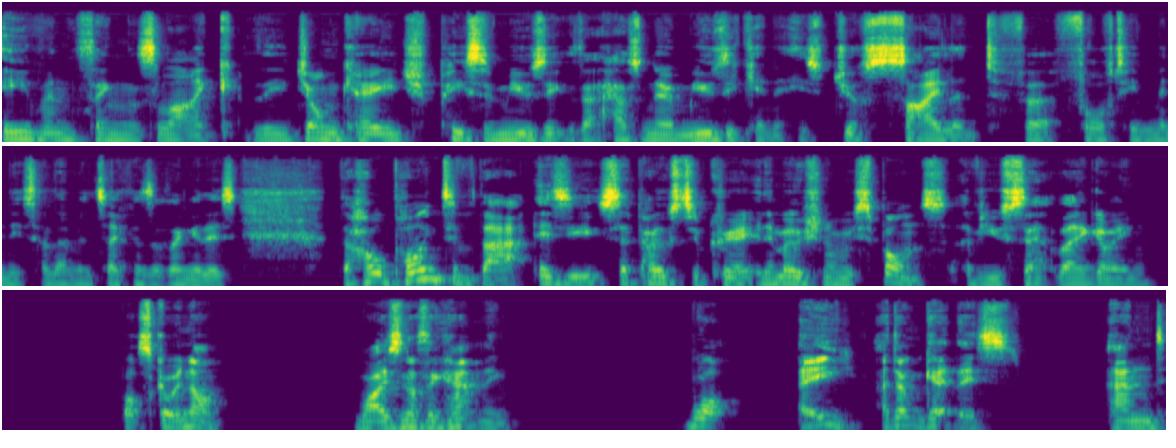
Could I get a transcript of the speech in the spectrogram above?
Even things like the John Cage piece of music that has no music in it, it's just silent for 14 minutes, 11 seconds, I think it is. The whole point of that is it's supposed to create an emotional response of you sat there going, What's going on? Why is nothing happening? What? A? I don't get this. And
